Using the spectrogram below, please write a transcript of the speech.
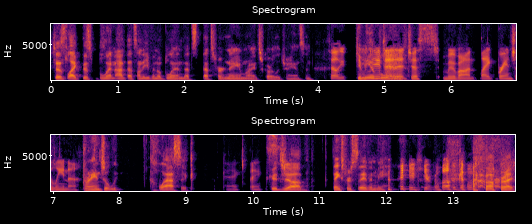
Just like this blend. That's not even a blend. That's that's her name right? Scarlett johansson. Phil give me a blend. just move on. Like brangelina. Brangelina classic. Okay thanks. Good job. Thanks for saving me. You're welcome. All right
